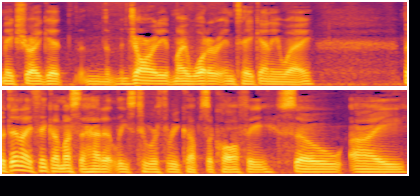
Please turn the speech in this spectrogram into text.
make sure I get the majority of my water intake anyway. But then I think I must have had at least two or three cups of coffee. So I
